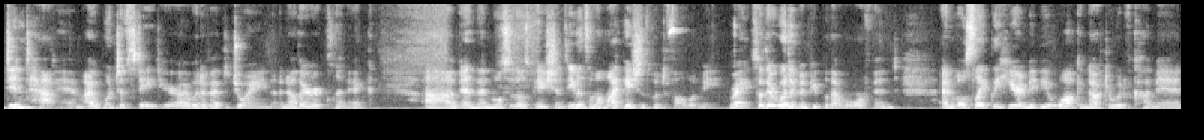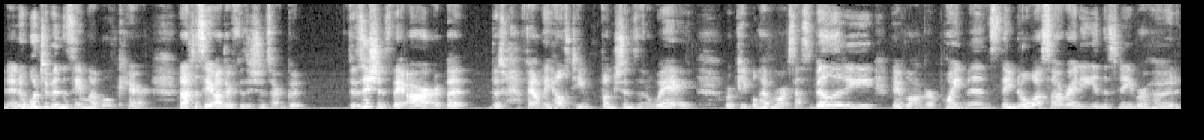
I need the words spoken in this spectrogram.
didn't have him i wouldn't have stayed here i would have had to join another clinic um, and then most of those patients even some of my patients wouldn't have followed me Right. so there would have been people that were orphaned, and most likely here, maybe a walk-in doctor would have come in, and it wouldn't have been the same level of care. Not to say other physicians aren't good physicians, they are, but the family health team functions in a way where people have more accessibility, they have longer appointments, they know us already in this neighborhood,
